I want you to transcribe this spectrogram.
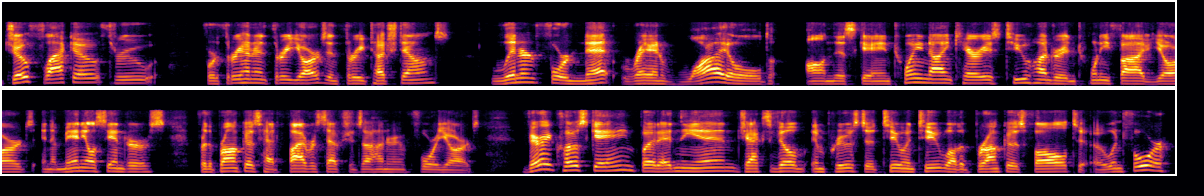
Joe Flacco threw for 303 yards and three touchdowns. Leonard Fournette ran wild on this game 29 carries, 225 yards, and Emmanuel Sanders for the Broncos had five receptions, 104 yards. Very close game, but in the end, Jacksonville improves to 2 and 2 while the Broncos fall to 0 and 4.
